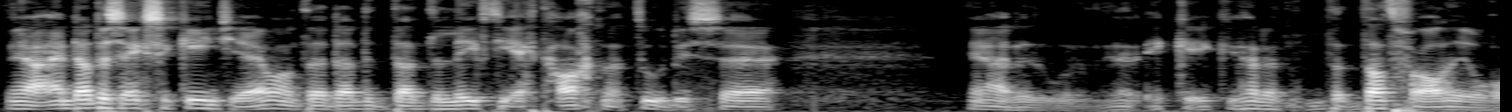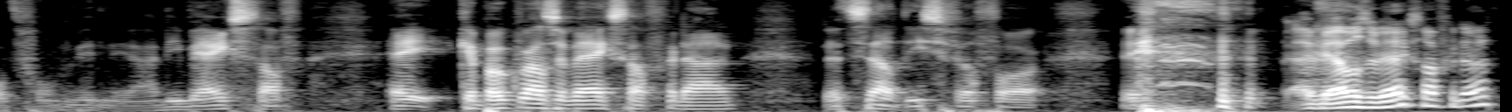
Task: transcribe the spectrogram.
Ja, en dat is echt zijn kindje, hè, want eh, dat, dat, daar leeft hij echt hard naartoe. Dus ja, dat, ik, ik zou dat, dat, vooral heel rot vinden. Ja, die werkstraf. hey, ik heb ook wel zijn werkstraf gedaan. Dat stelt niet zoveel voor. Heb jij wel eens een werkstraf gedaan?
